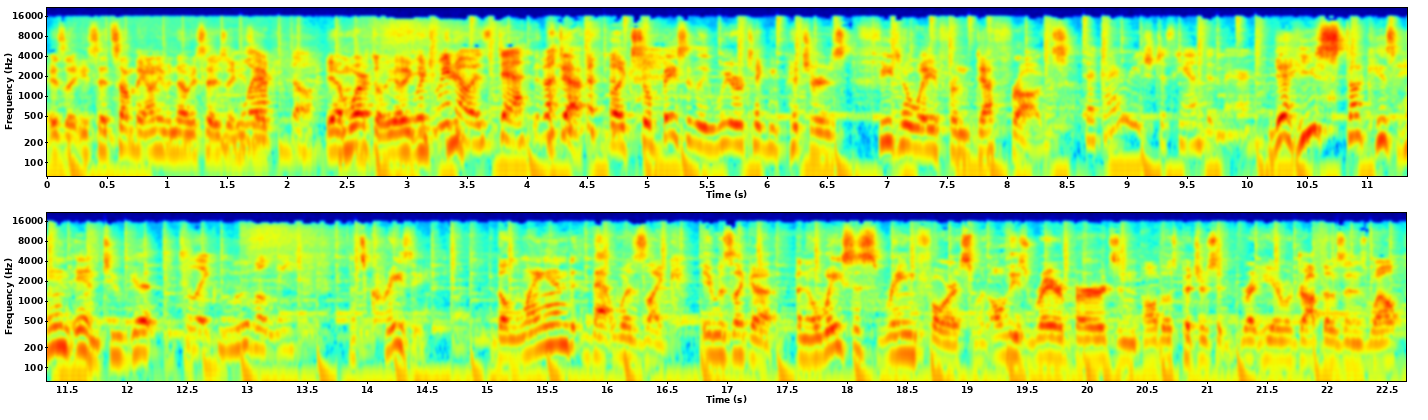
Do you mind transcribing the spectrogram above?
like, he said something, I don't even know what he said. He's like, he's Muerto. like yeah, muerto. Like, Which we you- know is death. death. Like, so basically we were taking pictures feet away from death frogs. that guy reached his hand in there Yeah, he stuck his hand in to get to like move a leaf. That's crazy. The land that was like, it was like a an oasis rainforest with all these rare birds and all those pictures right here, we'll drop those in as well.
